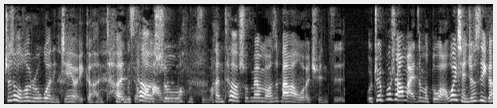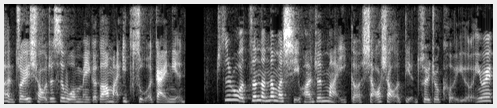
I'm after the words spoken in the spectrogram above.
就是我说，如果你今天有一个很很特殊、很特殊，没有没有是斑马纹的裙子。我觉得不需要买这么多啊！我以前就是一个很追求，就是我每个都要买一组的概念。就是如果真的那么喜欢，就是买一个小小的点缀就可以了。因为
